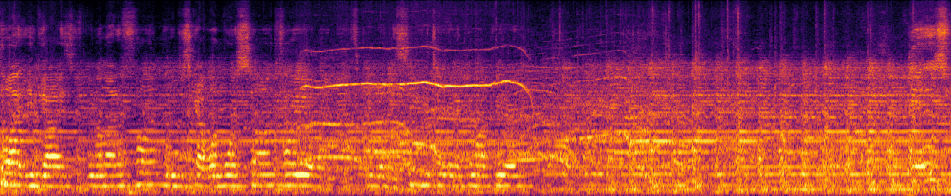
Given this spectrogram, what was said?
A lot, you guys. It's been a lot of fun. We just got one more song for you. It's Kimberly Seniors are going to come up here. This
